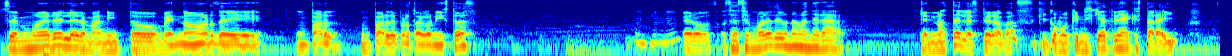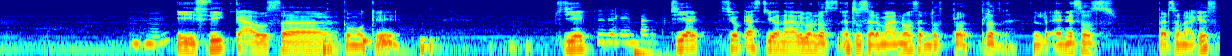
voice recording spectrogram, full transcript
se muere el hermanito menor de un par, un par de protagonistas. Pero, o sea, se muere de una manera que no te lo esperabas. Que como que ni siquiera tenía que estar ahí. Y sí causa como que... Sí, Pues el sí, sí ocasiona algo en, los, en sus hermanos, en, los pro- pro- en esos personajes.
